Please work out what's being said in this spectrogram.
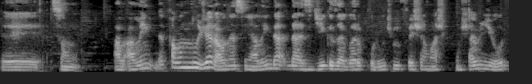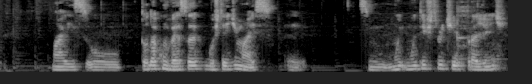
É, são além falando no geral, né, assim, além da, das dicas agora por último, fechamos acho com chave de ouro, mas o, toda a conversa gostei demais. É, assim, muito, muito instrutivo pra gente.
